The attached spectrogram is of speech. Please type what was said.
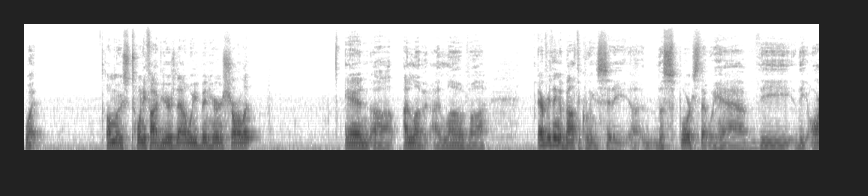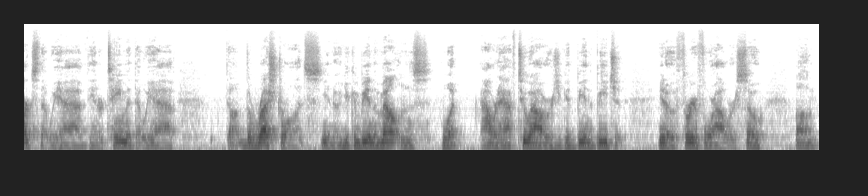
what, almost 25 years now we've been here in Charlotte. And uh, I love it. I love uh, everything about the Queen City uh, the sports that we have, the, the arts that we have, the entertainment that we have, the restaurants. You know, you can be in the mountains, what, hour and a half, two hours. You could be in the beach at, you know, three or four hours. So, um,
